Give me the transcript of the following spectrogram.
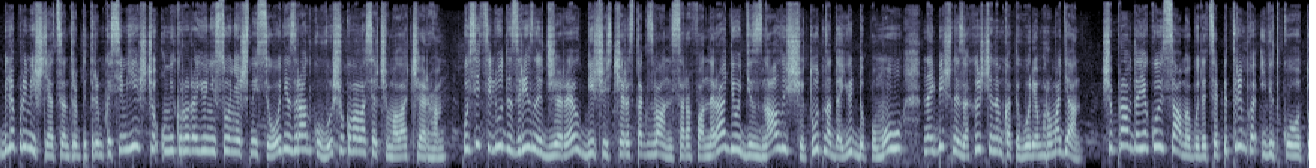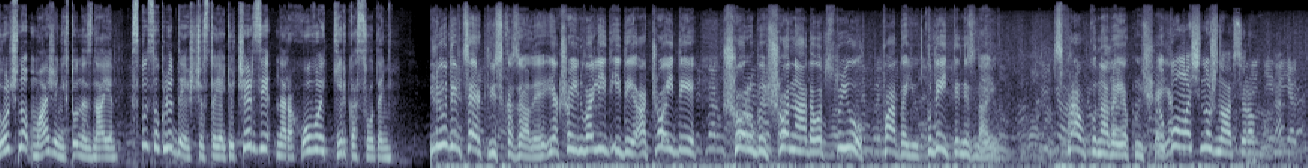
Біля приміщення центру підтримки сім'ї, що у мікрорайоні Сонячний, сьогодні зранку вишукувалася чимала черга. Усі ці люди з різних джерел, більшість через так зване сарафанне радіо, дізнались, що тут надають допомогу найбільш незахищеним категоріям громадян. Щоправда, якою саме буде ця підтримка і від кого точно, майже ніхто не знає. Список людей, що стоять у черзі, нараховує кілька сотень. Люди в церкві сказали, якщо інвалід іди, а що йди, що робиш, що треба, от стою, падаю, куди йти не знаю. Справку треба якусь ще. Я- Помощь нужна все равно.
